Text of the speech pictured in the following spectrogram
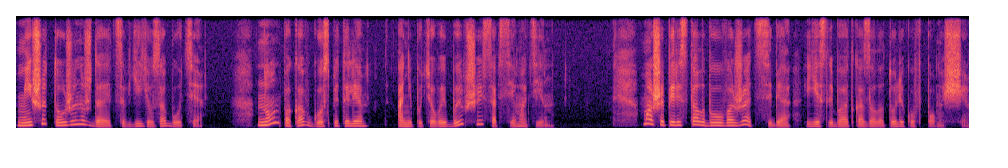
Миша тоже нуждается в ее заботе. Но он пока в госпитале, а непутевый бывший совсем один. Маша перестала бы уважать себя, если бы отказала Толику в помощи.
